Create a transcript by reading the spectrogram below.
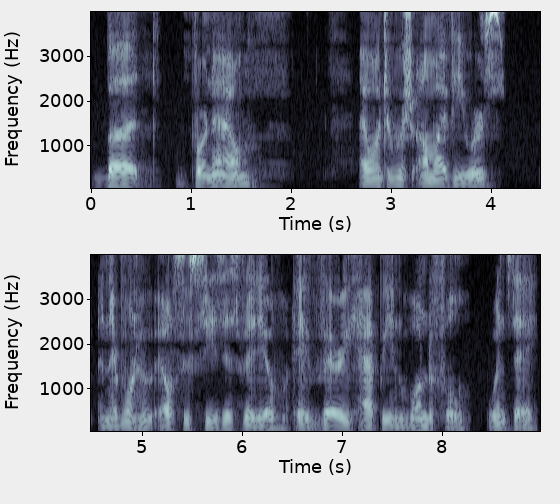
But for now, I want to wish all my viewers and everyone who else who sees this video a very happy and wonderful Wednesday.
